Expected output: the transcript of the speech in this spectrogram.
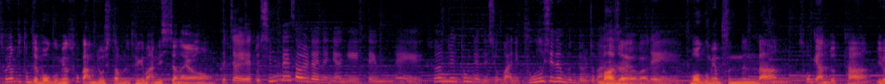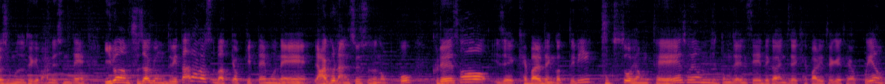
소염 진통제 먹으면 속 안 좋으시다는 분들 되게 많으시잖아요. 그쵸. 얘또 신배설되는 약이기 때문에 소염진 통제 드시고 많이 부으시는 분들도 많아요. 맞아요, 맞아요. 네. 먹으면 붓는다, 음. 속이 안 좋다 이러신 분들 되게 많으신데 이러한 부작용들이 따라갈 수밖에 없기 때문에 약을 안 쓸 수는 없고 그래서 이제 개발된 것들이 국소 형태의 소염 진통제 NSAID가 이제 개발이 되게 되었고요.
